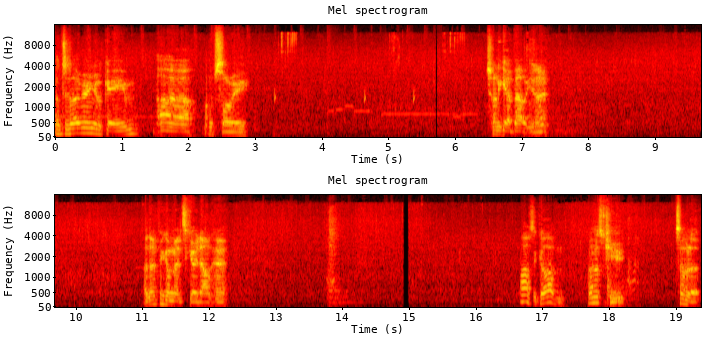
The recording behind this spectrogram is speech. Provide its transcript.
Uh, Did I ruin your game? Uh, I'm sorry. Trying to get about, you know? I don't think I'm meant to go down here. Oh, it's a garden. Oh, that's cute. Let's have a look.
